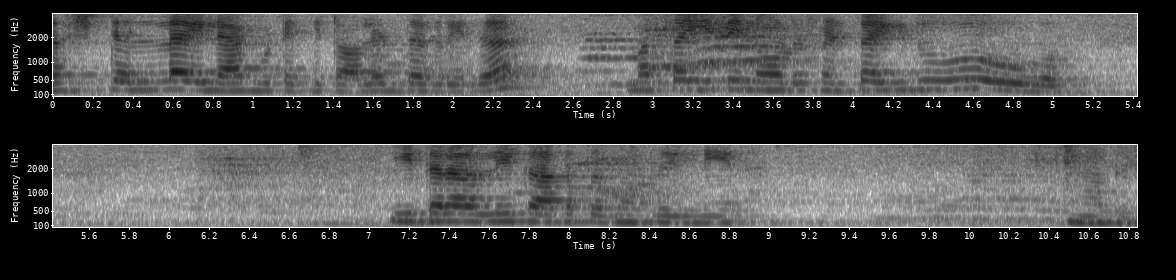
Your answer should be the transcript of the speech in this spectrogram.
ಡಸ್ಟ್ ಎಲ್ಲ ಇಲ್ಲಿ ಆಗ್ಬಿಟ್ಟೈತಿ ಟಾಯ್ಲೆಟ್ದಾಗ ರೀ ಇದು. ಮತ್ತು ಇಲ್ಲಿ ನೋಡ್ರಿ ಫ್ರೆಂಡ್ಸ ಇದು ಈ ಥರ ಲೀಕ್ ಆಗತ್ತದ ನೋಡ್ರಿ ಇಲ್ಲಿ. ನೀರು ನೋಡ್ರಿ.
